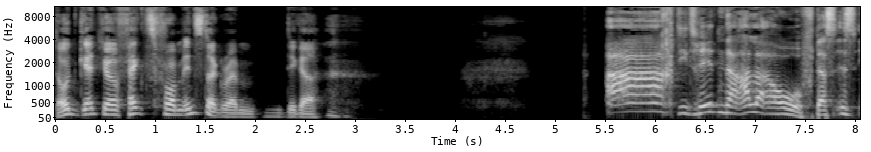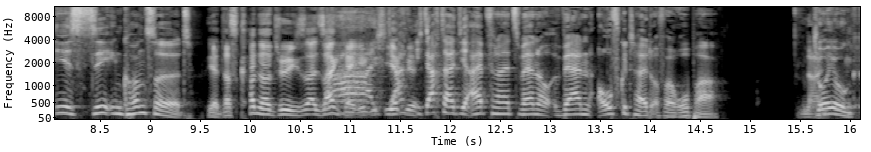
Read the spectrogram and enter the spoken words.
Don't get your facts from Instagram, Digga. Ach, die treten da alle auf. Das ist ESC in Concert. Ja, das kann natürlich sein. Ah, ich, dachte, ich dachte halt, die Halbfinals werden, werden aufgeteilt auf Europa. Nein, Entschuldigung,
